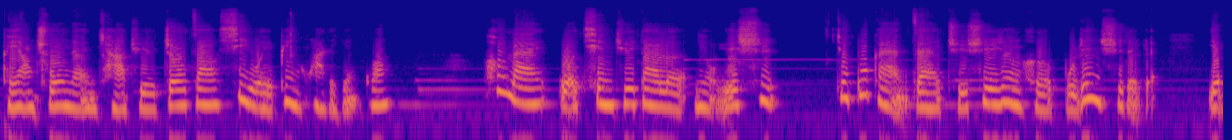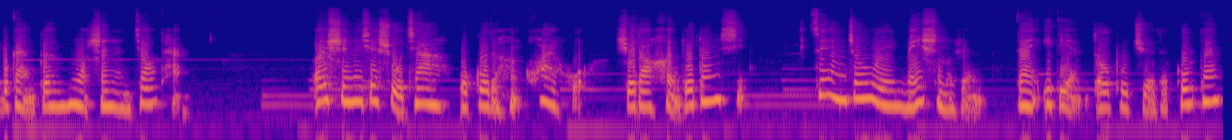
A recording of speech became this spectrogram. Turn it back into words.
培养出能察觉周遭细微变化的眼光。后来，我迁居到了纽约市。就不敢再直视任何不认识的人，也不敢跟陌生人交谈。儿时那些暑假，我过得很快活，学到很多东西。虽然周围没什么人，但一点都不觉得孤单。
